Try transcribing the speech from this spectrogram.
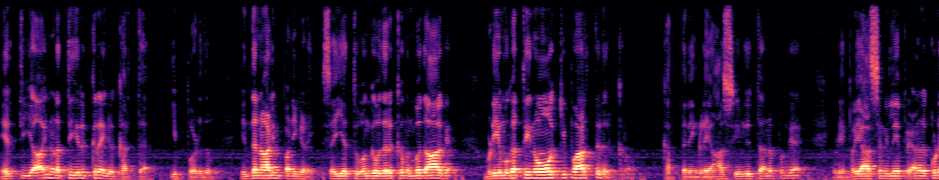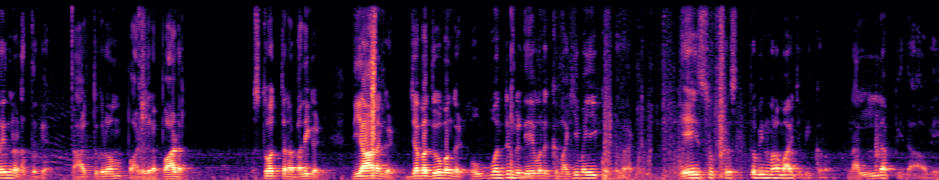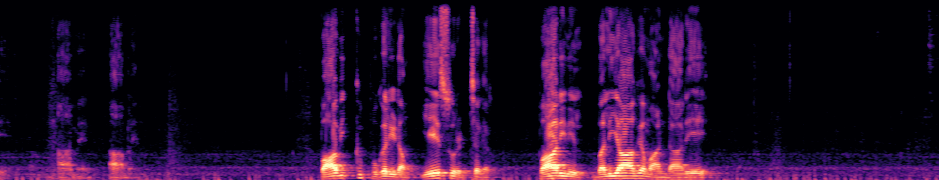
நேர்த்தியாய் நடத்தி இருக்கிற எங்கள் கர்த்தர் இப்பொழுதும் இந்த நாளின் பணிகளை செய்ய துவங்குவதற்கு முன்பதாக முடிய முகத்தை நோக்கி பார்த்து நிற்கிறோம். கர்த்தர் எங்களை ஆசீர்வதித்து அனுப்புங்க. என்னுடைய பிரயாசங்களிலே குடைந்து நடத்துங்க. தாழ்த்துகிறோம் பாடுகிற பாடல். ஸ்தோத்திர பலிகள் தியானங்கள் ஜப தூபங்கள் ஒவ்வொன்றும் எங்கள் தேவனுக்கு மகிமையை கொண்டு வரட்டும். ஏசு கிறிஸ்துவின் மூலமாய் ஜபிக்கிறோம். நல்ல பிதாவே. ஆமேன். ஆமேன். பாவிக்கு புகலிடம் ஏசு ரட்சகர் பாரினில் பலியாக மாண்டாரே.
